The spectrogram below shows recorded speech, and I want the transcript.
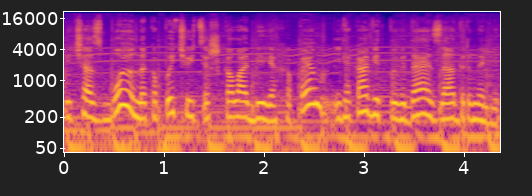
Під час бою накопичується шкала біля ХП, яка відповідає за адреналін.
